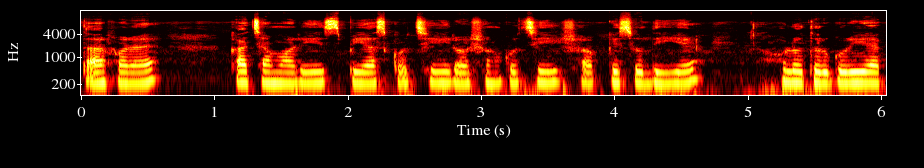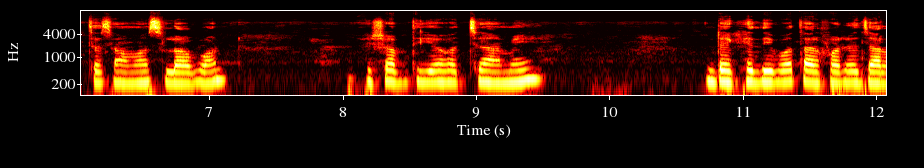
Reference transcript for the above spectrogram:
তারপরে কাঁচামরিচ, পেঁয়াজ কুচি, রসুন কুচি সব কিছু দিয়ে হলুদের গুঁড়ি, এক চা চামচ, লবণ, এসব দিয়ে হচ্ছে আমি ডেকে দিব, তারপরে জাল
